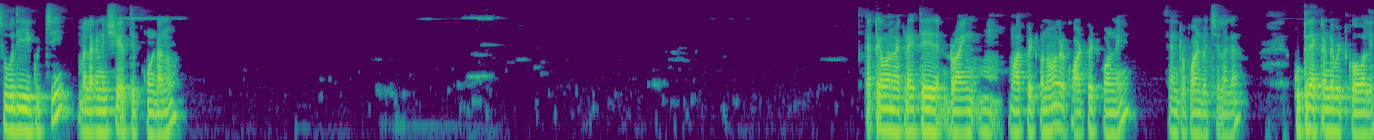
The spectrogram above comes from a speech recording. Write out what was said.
సూది గుచ్చి మళ్ళీ అక్కడ నుంచి షేప్ తిప్పుకుంటాను. కరెక్ట్గా మనం ఎక్కడైతే డ్రాయింగ్ మార్క్ పెట్టుకున్నామో అక్కడ కార్డ్ పెట్టుకోండి. సెంటర్ పాయింట్ వచ్చేలాగా. కుట్టిది ఎక్కడ పెట్టుకోవాలి?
